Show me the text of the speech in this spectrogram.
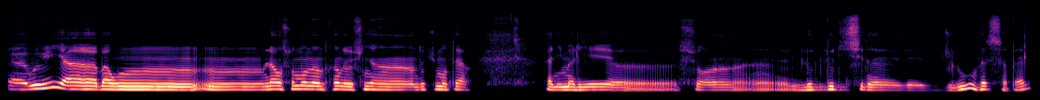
Euh, Oui, oui. Y a, bah, on, là en ce moment on est en train de finir un documentaire animalier euh, sur un euh, l'Odyssée du loup en fait ça s'appelle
